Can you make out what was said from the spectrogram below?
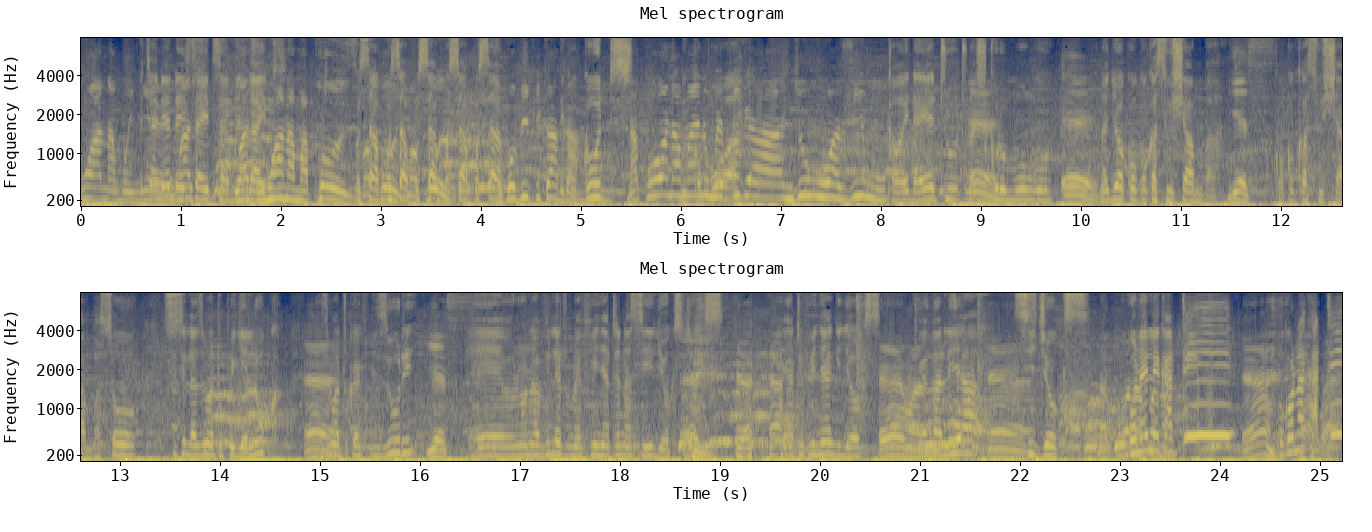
Mwana mwenyewe. Acha niende Mash-. Mwana Mapozi. What's up, what's up, what's up, what's up, what's up? Uko vipi kaka? Niko good. Na kuona man umepiga njumu wazimu. Kawaida yetu tunashukuru Mungu. Eh. Najua kuokoka si ushamba. Yes. Kuokoka si ushamba. So sisi lazima tupige look, Eh. lazima tukae vizuri. Yes. Eh, unaona vile tumefinya tena si jokes jokes. Eh, hatufinyangi jokes. Eh. Ukiangalia Eh. si jokes. Uko na ile kati. Eh. Uko na kati.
